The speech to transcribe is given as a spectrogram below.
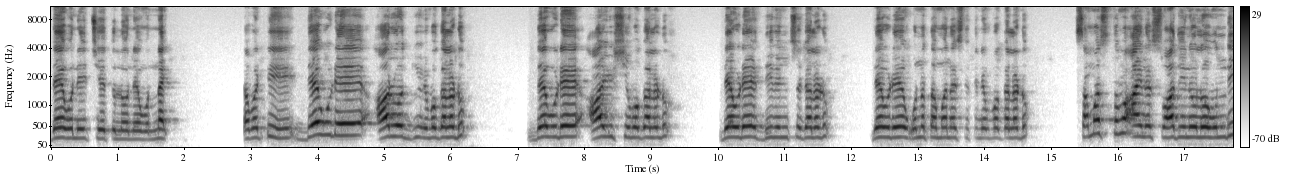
దేవుని చేతుల్లోనే ఉన్నాయి. కాబట్టి దేవుడే ఆరోగ్యం ఇవ్వగలడు దేవుడే ఆయుష్ ఇవ్వగలడు దేవుడే దీవించగలడు దేవుడే ఉన్నతమైన స్థితిని ఇవ్వగలడు. సమస్తము ఆయన స్వాధీనంలో ఉంది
